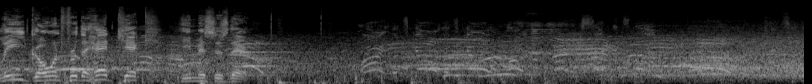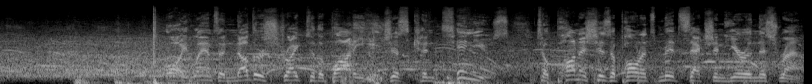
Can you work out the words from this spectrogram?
Lee going for the head kick. He misses there. Oh, he lands another strike to the body. He just continues to punish his opponent's midsection here in this round.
